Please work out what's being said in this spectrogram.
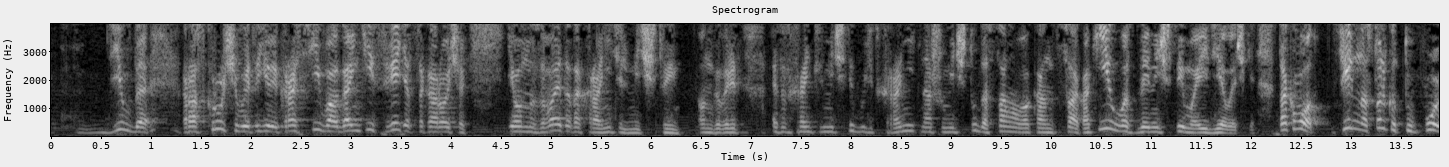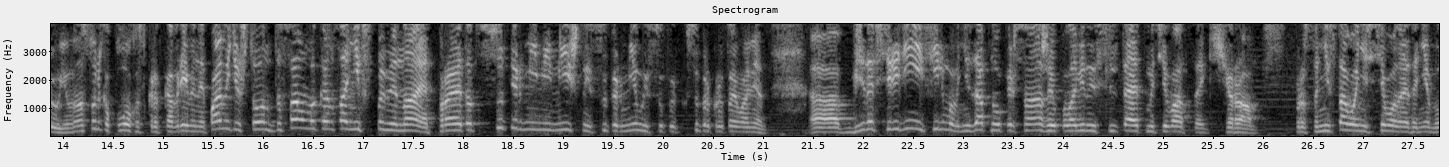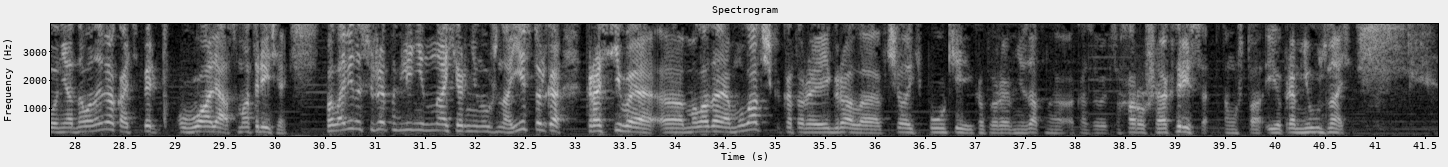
Дилда раскручивает ее, и красиво огоньки светятся, короче. И он называет это хранитель мечты. Он говорит, этот хранитель мечты будет хранить нашу мечту до самого конца. Какие у вас две мечты, мои девочки? Так вот, фильм настолько тупой, у него настолько плохо с кратковременной памятью, что он до самого конца не вспоминает про этот супер мимимишный, супер милый, супер, супер крутой момент. А, где-то в середине фильма внезапно у персонажа и половины слетает мотивация к херам. Просто ни с того ни с сего на это не было ни одного намека, а теперь вуаля, смотрите. Половина сюжетных линий нахер не нужна. Есть только красивая э, молодая мулаточка, которая играла в Человеке-пауке, и которая внезапно оказывается хорошая актриса, потому что ее прям не узнать.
